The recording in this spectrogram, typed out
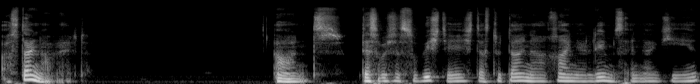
aus deiner Welt. Und deshalb ist es so wichtig, dass du deine reine Lebensenergie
